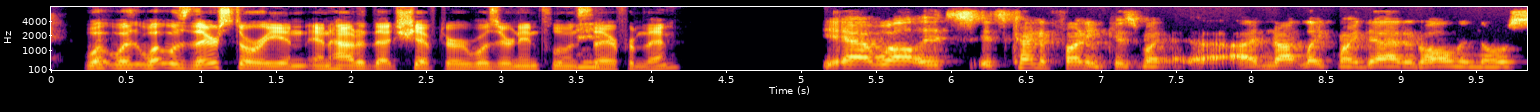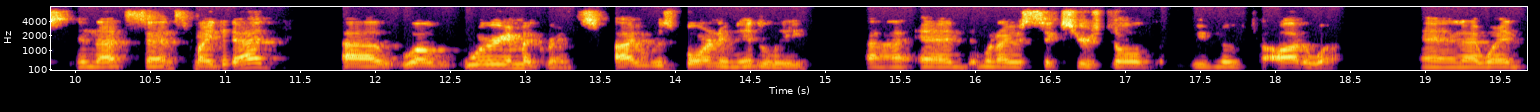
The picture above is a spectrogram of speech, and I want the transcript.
what was what was their story, and and how did that shift, or was there an influence there from them? Yeah, well, it's it's kind of funny because my uh, I'm not like my dad at all in those in that sense. My dad, uh, well, we're immigrants. I was born in Italy, uh, and when I was six years old, we moved to Ottawa and I went.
